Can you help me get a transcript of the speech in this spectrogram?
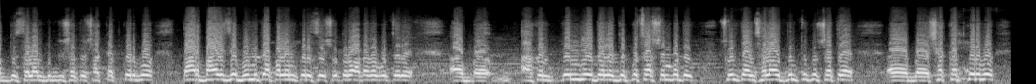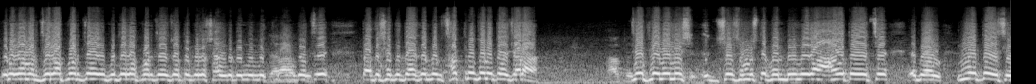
আব্দুল সালাম বিন্দুর সাথে সাক্ষাৎ করব। তার ভাই যে ভূমিকা পালন করেছে সতেরো আঠারো বছরে এখন কেন্দ্রীয় দলের যে প্রচার সম্পাদক সুলতান সালাউদ্দিন টুকুর সাথে সাক্ষাৎ করব এবং আমার জেলা পর্যায়ে উপজেলা পর্যায়ে যতগুলো সাংগঠনিক নেতৃবৃন্দ আছে তাদের সাথে দেখা করব। ছাত্র জনতায় যারা যে ফ্যামিলি সে সমস্ত ফ্যামিলিরা আহত হয়েছে এবং নিহত হয়েছে,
